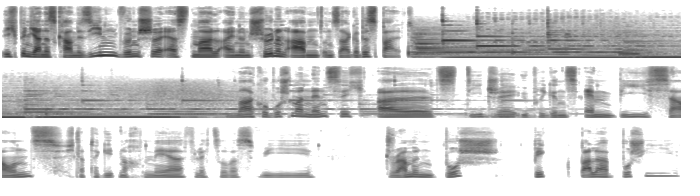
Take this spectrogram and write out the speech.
Ich bin Janis Karmesin, wünsche erstmal einen schönen Abend und sage bis bald. Marco Buschmann nennt sich als DJ übrigens MB Sounds. Ich glaube, da geht noch mehr. Vielleicht sowas wie Drum and Bush, Big Baller Bushy.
